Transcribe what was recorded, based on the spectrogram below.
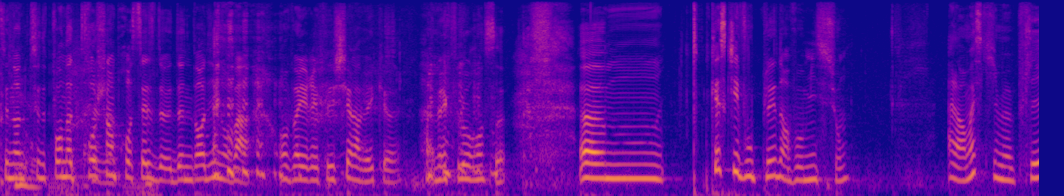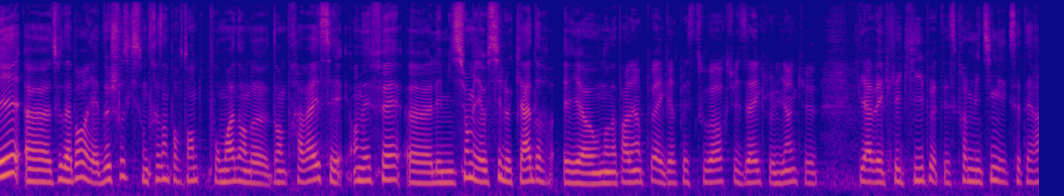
C'est pour notre prochain process d'onboarding, on va, on va y réfléchir avec, euh, avec Florence. Euh, qu'est-ce qui vous plaît dans vos missions? Alors moi, ce qui me plaît, euh, tout d'abord, il y a deux choses qui sont très importantes pour moi dans le, travail. C'est en effet euh, les missions, mais il y a aussi le cadre. Et euh, on en a parlé un peu avec Great Place to Work, tu disais avec le lien qu'il y a avec l'équipe, tes Scrum Meetings, etc.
